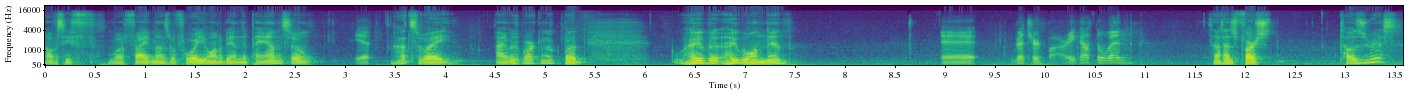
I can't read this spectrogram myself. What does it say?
obviously, f- what five minutes before you want to be in the pen. So Yeah. that's the way I was working it. But who who won then? Uh, Richard Barry got the win. Is that his first Tuz race?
